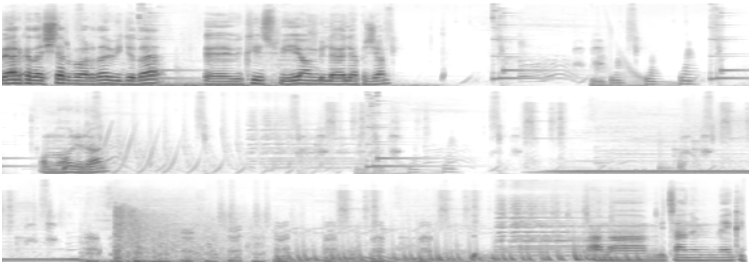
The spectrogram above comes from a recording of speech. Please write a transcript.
Ve arkadaşlar bu arada videoda e, QSP'yi 11 level yapacağım. Oğlum ne oluyor lan? Tamam bir tane Mega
